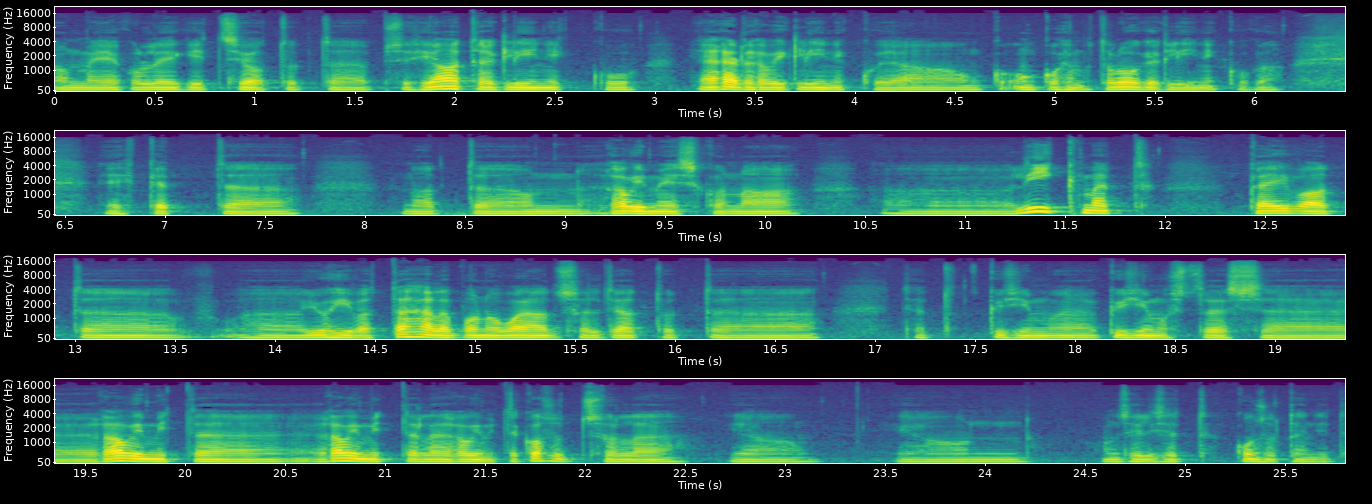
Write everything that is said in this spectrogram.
on meie kolleegid seotud psühhiaatriakliiniku, järelravikliiniku ja onko-, onkohematoloogia kliinikuga. ehk et äh, nad äh, on ravimeeskonna äh, liikmed, käivad, äh, juhivad tähelepanu vajadusel teatud, teatud küsim-, küsimustes ravimite, ravimitele, ravimite kasutusele ja, ja on, on sellised konsultandid.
